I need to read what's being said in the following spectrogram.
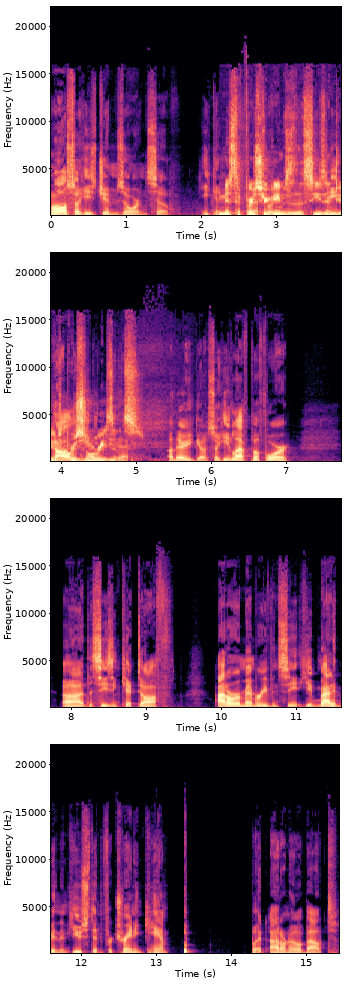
Well, also he's Jim Zorn, so he can. He missed the first three games of the season due golly, to personal reasons. Oh, there you go. So he left before uh, the season kicked off. I don't remember even seeing. He might have been in Houston for training camp, but I don't know about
